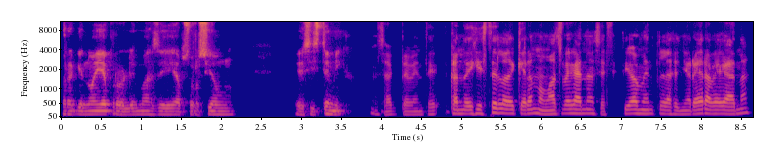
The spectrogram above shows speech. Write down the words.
para que no haya problemas de absorción eh, sistémica. Exactamente. Cuando dijiste lo de que eran mamás veganas, efectivamente la señora era vegana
